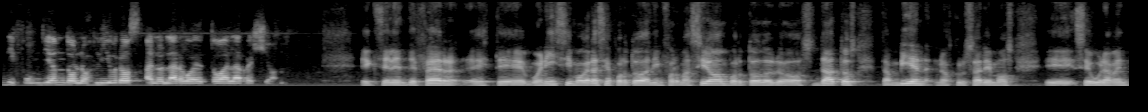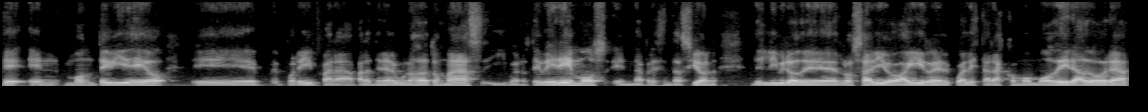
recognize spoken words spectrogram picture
difundiendo los libros a lo largo de toda la región. Excelente, Fer. Este, buenísimo, gracias por toda la información, por todos los datos. También nos cruzaremos eh, seguramente en Montevideo eh, por ahí para, tener algunos datos más y bueno, te veremos en la presentación del libro de Rosario Aguirre, en el cual estarás como moderadora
